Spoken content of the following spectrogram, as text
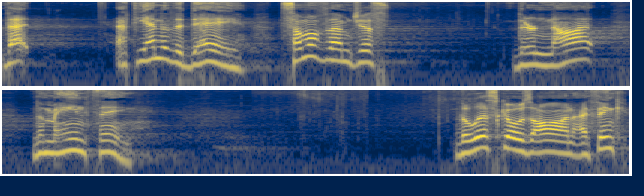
that at the end of the day, some of them just, they're not the main thing. The list goes on. I think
